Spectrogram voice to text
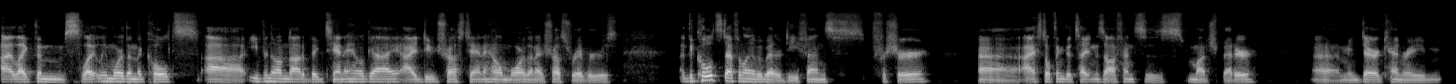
I like them slightly more than the Colts. Uh, even though I'm not a big Tannehill guy, I do trust Tannehill more than I trust Rivers. The Colts definitely have a better defense for sure. Uh, I still think the Titans' offense is much better. Uh, I mean, Derrick Henry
